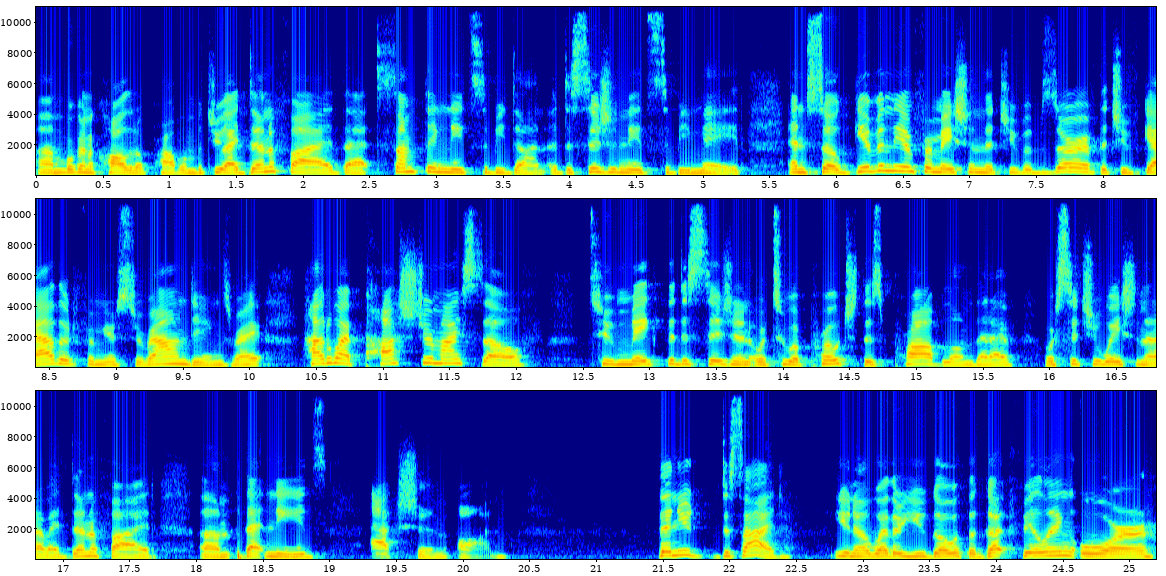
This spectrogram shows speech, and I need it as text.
Um, we're going to call it a problem, but you identify that something needs to be done, a decision needs to be made. And so, given the information that you've observed, that you've gathered from your surroundings, right, how do I posture myself to make the decision or to approach this problem that I've or situation that I've identified um, that needs action on. Then you decide, you know, whether you go with a gut feeling or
